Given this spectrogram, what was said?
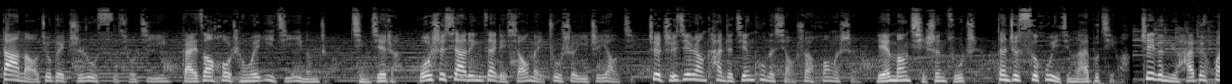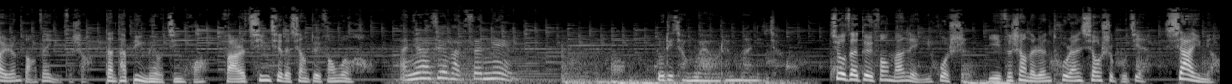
大脑就被植入死囚基因，改造后成为一级异能者。紧接着，博士下令再给小美注射一支药剂，这直接让看着监控的小帅慌了神，连忙起身阻止，但这似乎已经来不及了。这个女孩被坏人绑在椅子上，但她并没有惊慌，反而亲切地向对方问好。안녕하세요박사님우리정말오랜만이죠就在对方满脸疑惑时，椅子上的人突然消失不见，下一秒。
